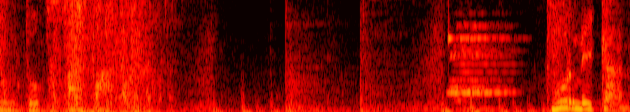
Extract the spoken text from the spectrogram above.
Untuk murnikan.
